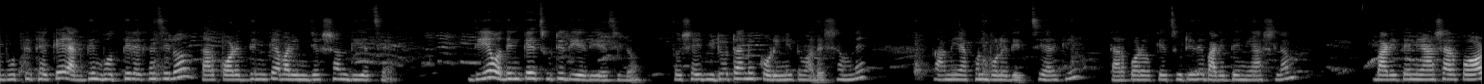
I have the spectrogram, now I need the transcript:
ভর্তি থেকে একদিন ভর্তি রেখেছিল, তার পরের দিনকে আবার ইঞ্জেকশন দিয়েছে। দিয়ে ওদিনকে ছুটি দিয়ে দিয়েছিল। তো সেই ভিডিওটা আমি করিনি তোমাদের সামনে। তো আমি এখন বলে দিচ্ছি আর কি, তারপর ওকে ছুটিতে বাড়িতে নিয়ে আসলাম। বাড়িতে নিয়ে আসার পর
